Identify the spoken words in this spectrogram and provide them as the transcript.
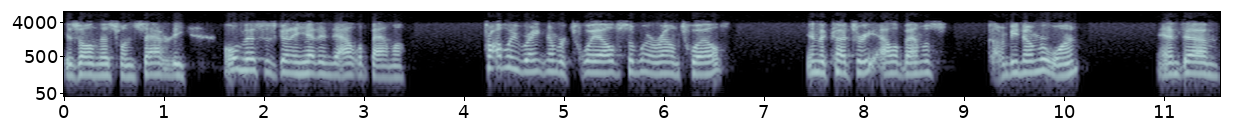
is on this one Saturday. Ole Miss is going to head into Alabama, probably ranked number 12, somewhere around 12 in the country. Alabama's going to be number one. And um,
